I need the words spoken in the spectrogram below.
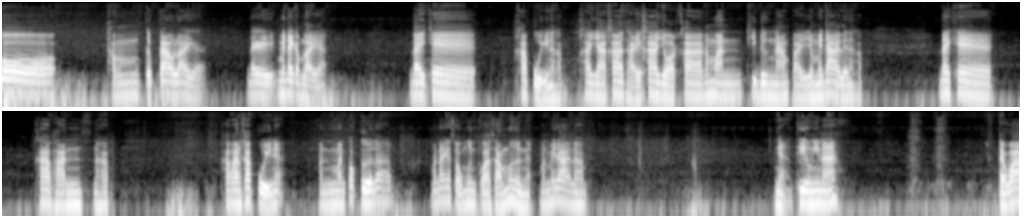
ก็ทำเกือบเก้าไร่อะได้ไม่ได้กำไรอะได้แค่ค่าปุ๋ยนะครับ ค่ายาค่าไถค่าหยอดค่าน้ำมันที่ดึงน้ำไปยังไม่ได้เลยนะครับ ได้แค่ค่าพันธุ์นะครับ ค่าพันธุ์ค่าปุ๋ยเนี่ย มันมันก็เกินแล้วครับ มันได้แค่สองหมื่นกว่าสามหมื่นเนี่ยมันไม่ได้แล้วครับ เนี่ยที่ตรงนี้นะ แต่ว่า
